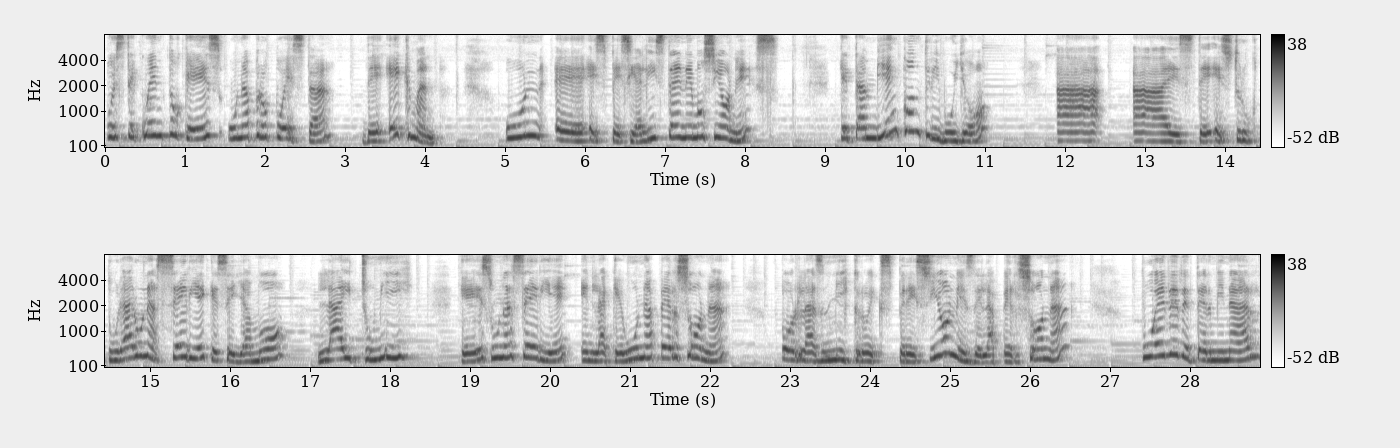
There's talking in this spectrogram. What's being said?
pues te cuento que es una propuesta de Ekman, un eh, especialista en emociones que también contribuyó a, este, estructurar una serie que se llamó Lie to Me, que es una serie en la que una persona, por las microexpresiones de la persona, puede determinar,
